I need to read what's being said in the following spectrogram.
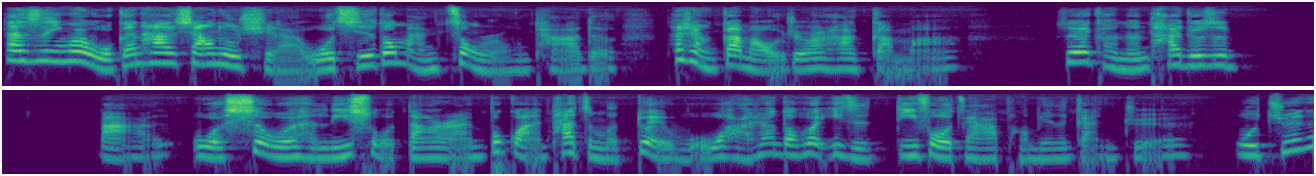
但是因为我跟他相处起来，我其实都蛮纵容他的，他想干嘛我就让他干嘛，所以可能他就是把我视为很理所当然，不管他怎么对我，我好像都会一直 default 在他旁边的感觉。我觉得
